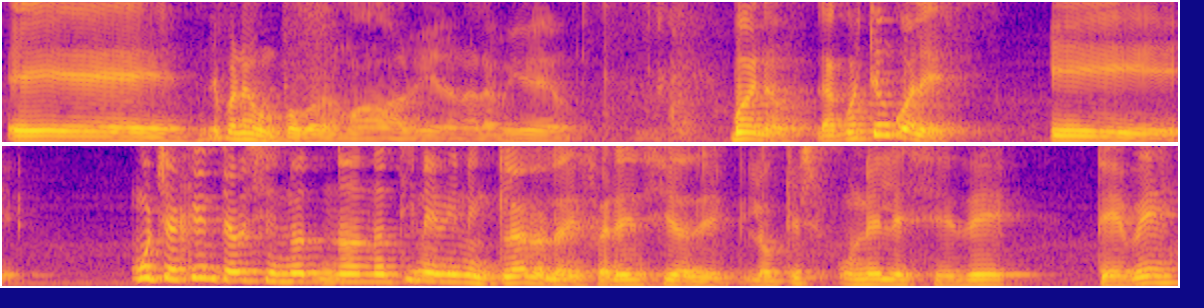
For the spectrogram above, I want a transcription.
eh, le ponemos un poco de amor, vieron a los videos. Bueno, la cuestión cuál es. Eh, mucha gente a veces no, no, tiene bien en claro la diferencia de lo que es un LCD TV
